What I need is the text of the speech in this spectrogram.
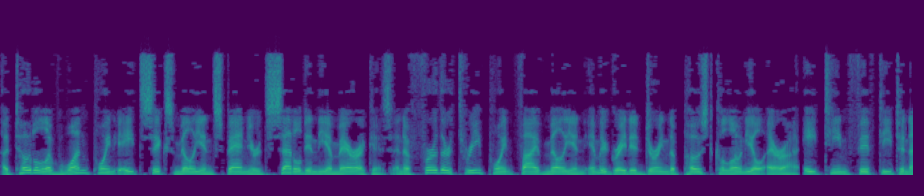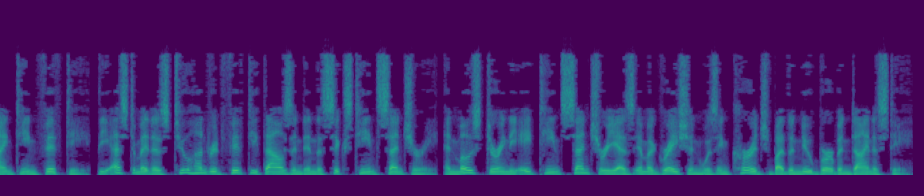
a total of 1.86 million Spaniards settled in the Americas and a further 3.5 million immigrated during the post-colonial era 1850 to -1950. .The estimate is 250,000 in the 16th century, and most during the 18th century as immigration was encouraged by the new Bourbon dynasty.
